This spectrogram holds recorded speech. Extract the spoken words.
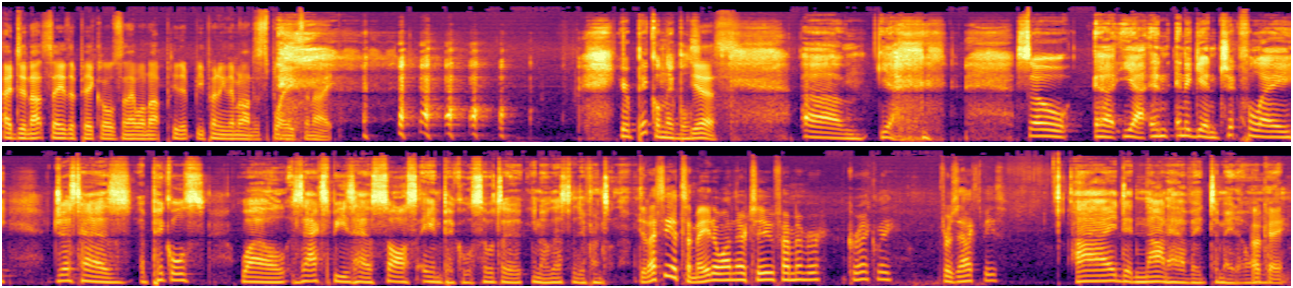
I did not save the pickles, and I will not put- be putting them on display tonight. Your pickle nibbles. yes, Yeah. so uh, yeah, and and again, Chick Fil A just has uh, pickles, while Zaxby's has sauce and pickles. So it's a you know that's the difference on that. did I see a tomato on there too? If I remember correctly, for Zaxby's. I did not have a tomato. on Okay, mine.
